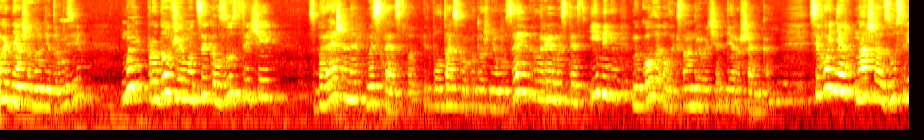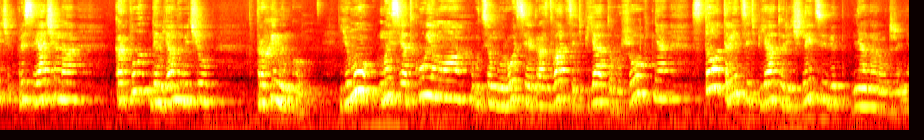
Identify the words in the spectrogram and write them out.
Доброго дня, шановні друзі! Ми продовжуємо цикл зустрічей Збережене мистецтво від Полтавського художнього музею галереї мистецтв імені Миколи Олександровича Ярошенка. Сьогодні наша зустріч присвячена Карпу Дем'яновичу Трохименку. Йому ми святкуємо у цьому році, якраз 25 жовтня, 135-ту річницю від дня народження.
